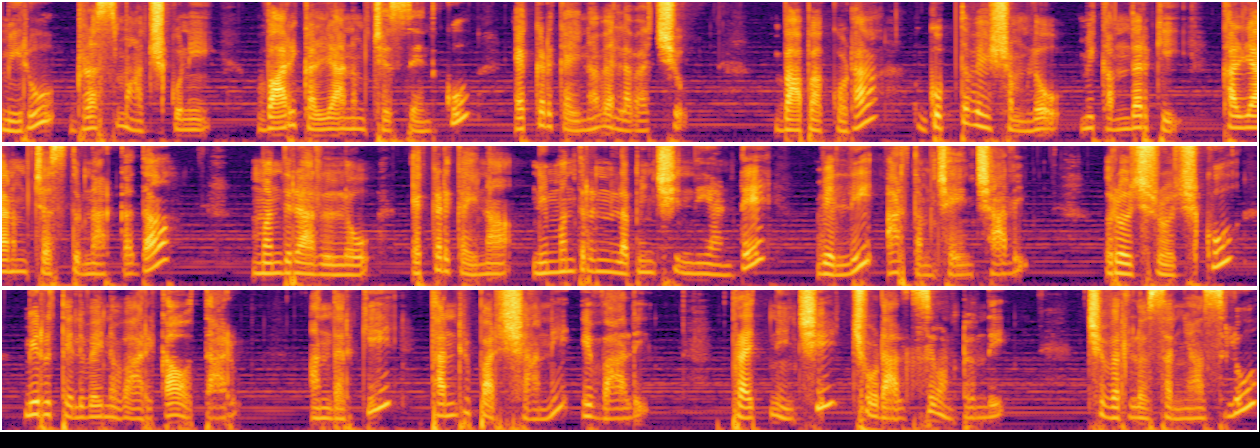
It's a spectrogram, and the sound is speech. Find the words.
మీరు డ్రెస్ మార్చుకుని వారి కళ్యాణం చేసేందుకు ఎక్కడికైనా వెళ్ళవచ్చు. బాబా కూడా గుప్త వేషంలో మీకందరికీ కళ్యాణం చేస్తున్నారు కదా? మందిరాలలో ఎక్కడికైనా నిమంత్రణ లభించింది అంటే వెళ్ళి అర్థం చేయించాలి. రోజు రోజుకు మీరు తెలివైన వారిగా అవుతారు. అందరికీ తండ్రి పరిచయాన్ని ఇవ్వాలి. ప్రయత్నించి చూడాల్సి ఉంటుంది. చివరిలో సన్యాసులు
